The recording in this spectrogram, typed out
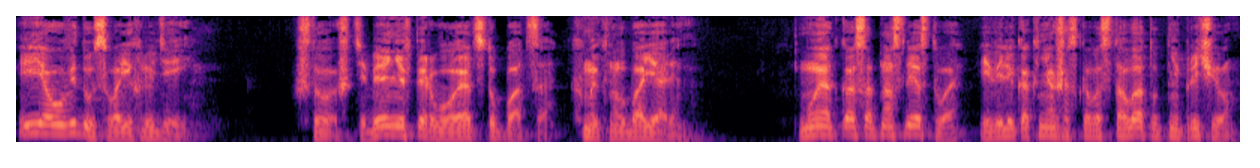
и я уведу своих людей». «Что ж, тебе не впервые отступаться», – хмыкнул боярин. «Мой отказ от наследства и великокняжеского стола тут ни при чем.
